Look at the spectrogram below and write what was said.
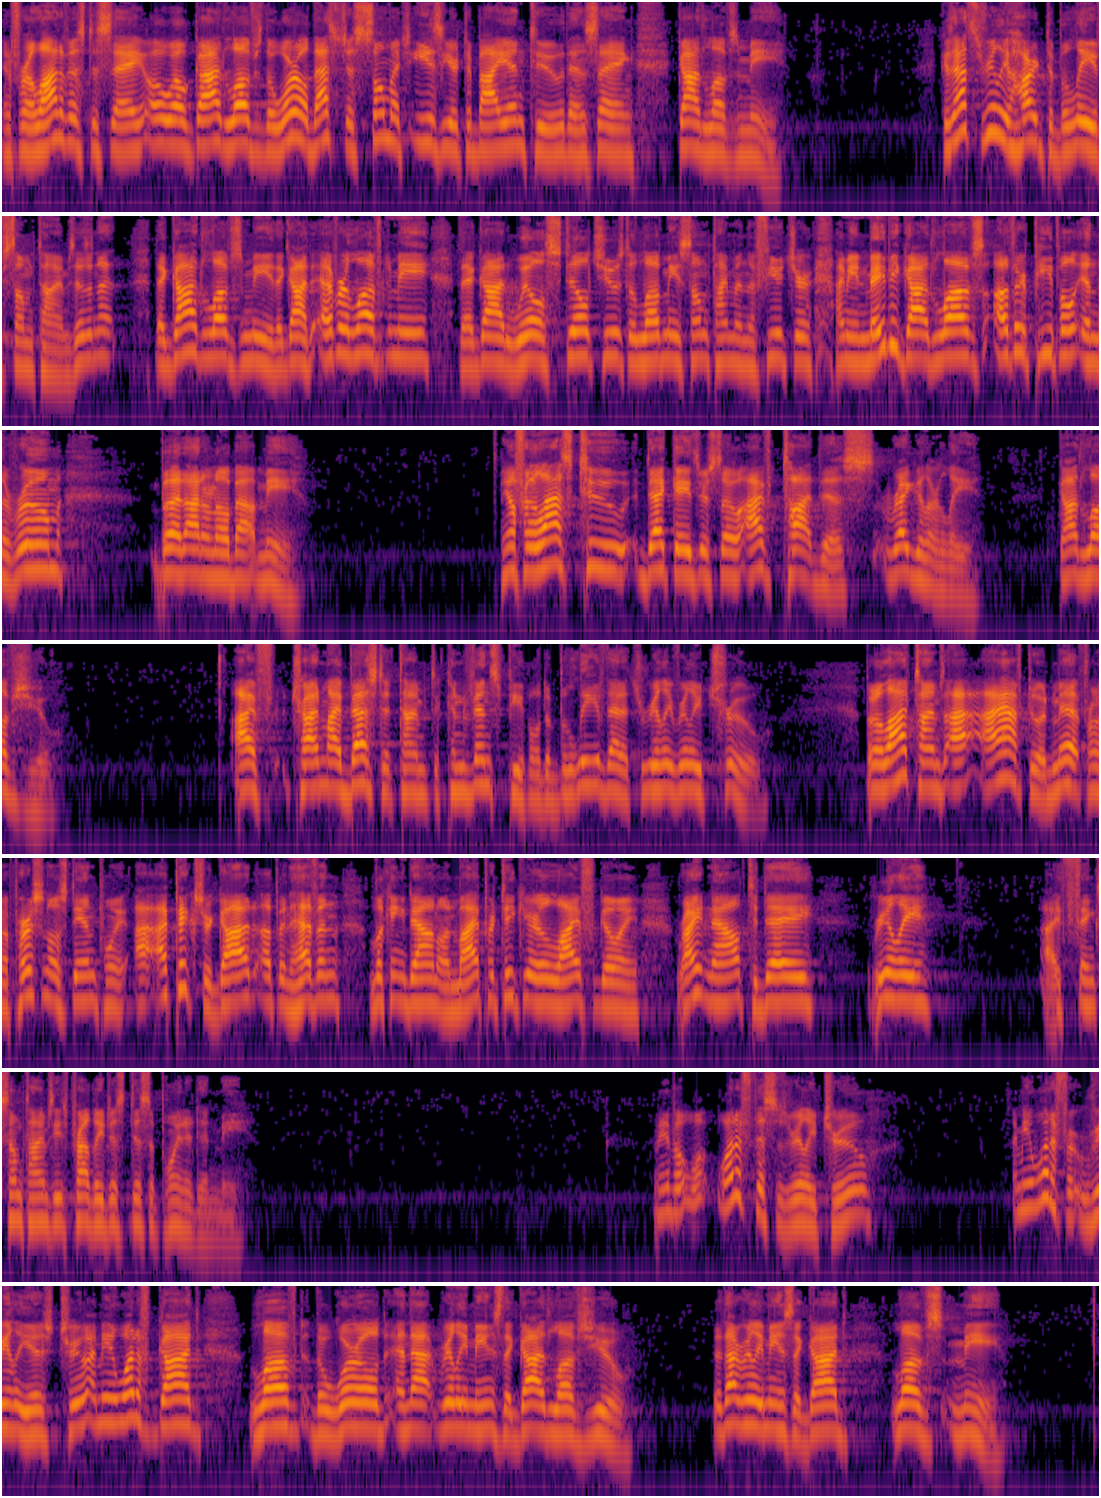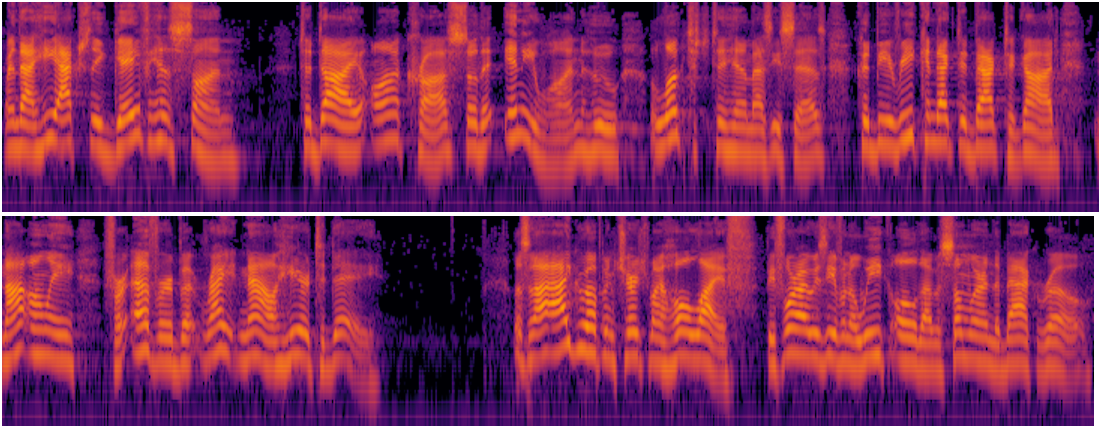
And for a lot of us to say, oh, well, God loves the world, that's just so much easier to buy into than saying, God loves me. Because that's really hard to believe sometimes, isn't it? That God loves me, that God ever loved me, that God will still choose to love me sometime in the future. I mean, maybe God loves other people in the room, but I don't know about me. You know, for the last two decades or so, I've taught this regularly God loves you. I've tried my best at times to convince people to believe that it's really, really true. But a lot of times, I, I have to admit, from a personal standpoint, I, I picture God up in heaven looking down on my particular life, going, right now, today, really, I think sometimes He's probably just disappointed in me. I mean, but what, what if this is really true? I mean, what if it really is true? I mean, what if God loved the world, and that really means that God loves you. That that really means that God loves me. And that He actually gave His Son to die on a cross so that anyone who looked to Him, as He says, could be reconnected back to God, not only forever, but right now, here today. Listen, I, grew up in church my whole life. Before I was even a week old, I was somewhere in the back row.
